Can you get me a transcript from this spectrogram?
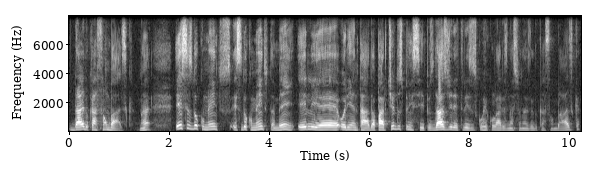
da educação básica. Né? Esses documentos, esse documento também, ele é orientado a partir dos princípios das diretrizes curriculares nacionais da educação básica,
